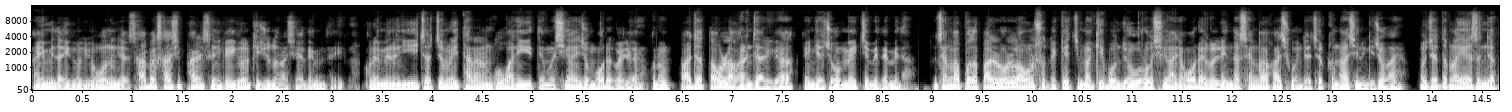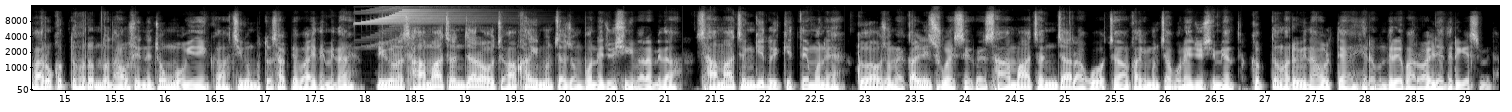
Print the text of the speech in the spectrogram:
아닙니다. 이거 요거는 이제 448선이니까 이걸 기준으로 하셔야 됩니다. 이거. 그러면은 이 저점을 이탈하는 구간이기 때문에 시간이 좀 오래 걸려요. 그럼 빠졌다 올라가는 자리가 굉장히 좋은 맥점이 됩니다. 생각보다 빨리 올라올 수도 있겠지만 기본적으로 시간이 오래 걸린다 생각하시고 이제 접근하시는 게 좋아요. 어쨌든 여기서 이제 바로 급등 흐름도 나올 수 있는 종목이니까 지금부터 살펴봐야 됩니다. 이거는 사마전자라고 정확하게 문자 좀 보내주시기 바랍니다. 사마전기도 있기 때문에 그거하고 좀 헷갈릴 수가 있어요. 그래서 사마전자라고 정확하게 문자 보내주시면 급등 흐름이 나올 때 여러분들이 바로 알려드리겠습니다.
